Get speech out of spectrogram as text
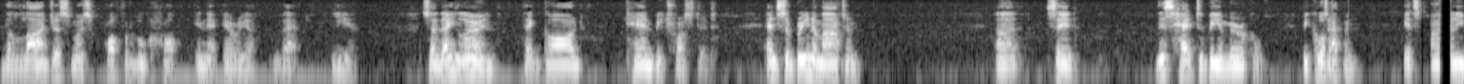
the largest, most profitable crop in that area that year. So they learned that God can be trusted. And Sabrina Martin uh, said, This had to be a miracle because it happened. It's only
